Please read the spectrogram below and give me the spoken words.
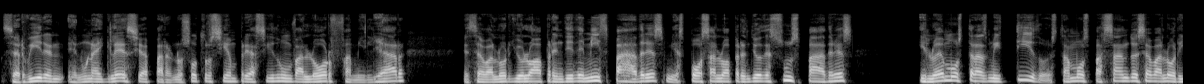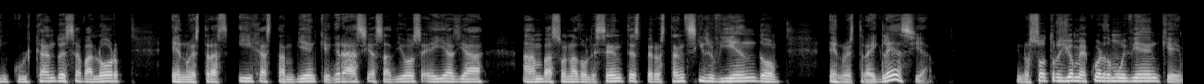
servir en, una iglesia para nosotros siempre ha sido un valor familiar. Ese valor yo lo aprendí de mis padres, mi esposa lo aprendió de sus padres y lo hemos transmitido. Estamos pasando ese valor, inculcando ese valor en nuestras hijas también, que gracias a Dios ellas ya ambas son adolescentes, pero están sirviendo en nuestra iglesia. Y nosotros, yo me acuerdo muy bien que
